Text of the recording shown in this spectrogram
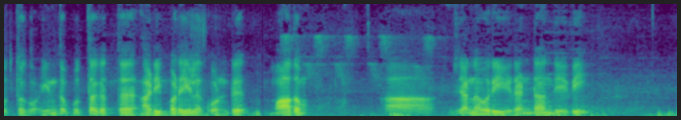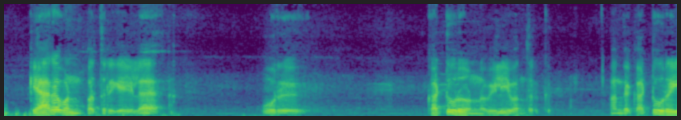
புத்தகம். இந்த புத்தகத்தை அடிப்படையில் கொண்டு மாதம் ஜனவரி ரெண்டாம் தேதி கேரவன் பத்திரிகையில் ஒரு கட்டுரை ஒன்று வெளியே வந்திருக்கு. அந்த கட்டுரை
